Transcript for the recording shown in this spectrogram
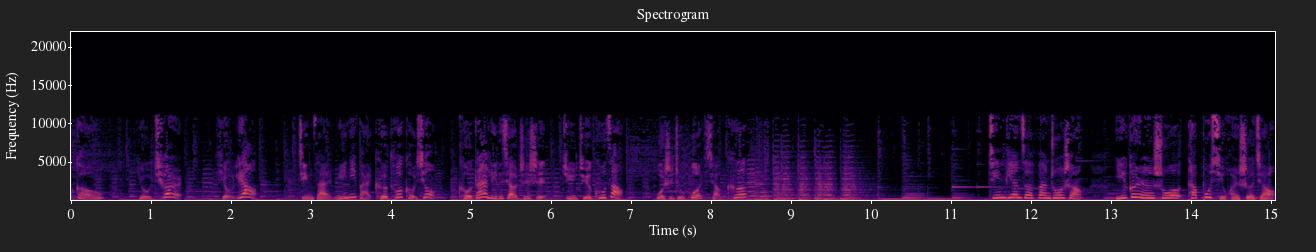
有梗，有趣儿，有料，尽在《迷你百科脱口秀》。口袋里的小知识，拒绝枯燥。我是主播小柯。今天在饭桌上，一个人说他不喜欢社交，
